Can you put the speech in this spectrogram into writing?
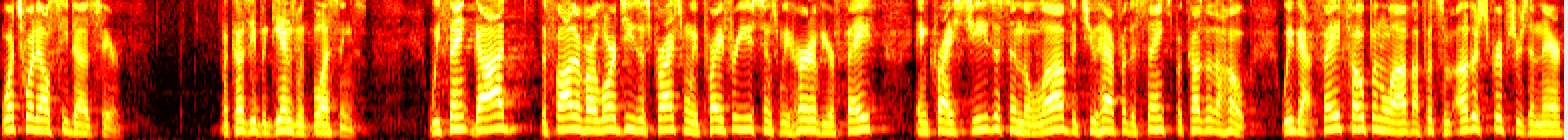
watch what else he does here. Because he begins with blessings. We thank God, the Father of our Lord Jesus Christ, when we pray for you, since we heard of your faith in Christ Jesus and the love that you have for the saints because of the hope. We've got faith, hope, and love. I put some other scriptures in there.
